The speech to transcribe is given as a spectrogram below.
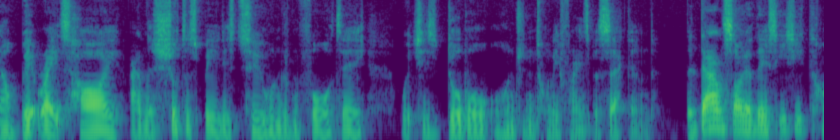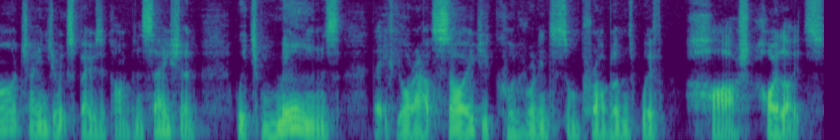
Now bitrate's high and the shutter speed is 240, which is double 120 frames per second. The downside of this is you can't change your exposure compensation, which means that if you're outside, you could run into some problems with harsh highlights.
